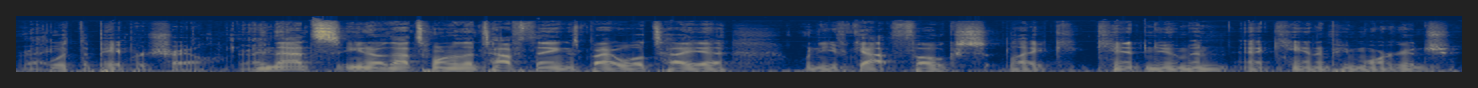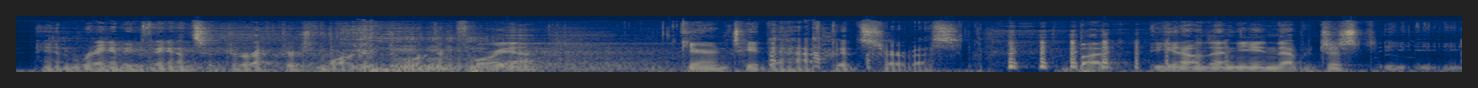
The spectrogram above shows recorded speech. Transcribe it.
Right. with the paper trail, and that's you know that's one of the tough things. But I will tell you, when you've got folks like Kent Newman at Canopy Mortgage and Randy Vance at Directors Mortgage working for you, guaranteed to have good service. But you know, then you end up just y-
